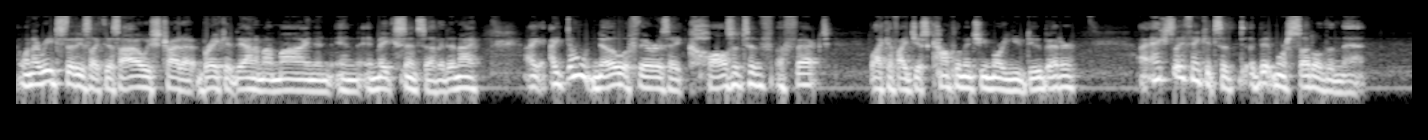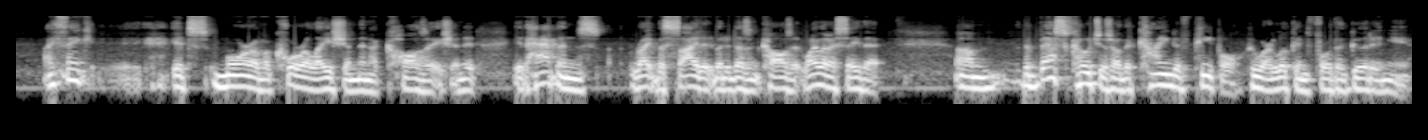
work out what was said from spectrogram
when I read studies like this, I always try to break it down in my mind and, and, and make sense of it. And I, I, I don't know if there is a causative effect, like if I just compliment you more, you do better. I actually think it's a, a bit more subtle than that. I think it's more of a correlation than a causation. It, it happens right beside it, but it doesn't cause it. Why would I say that? Um, the best coaches are the kind of people who are looking for the good in you.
